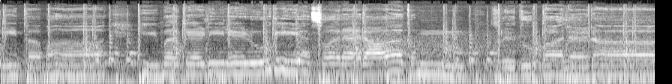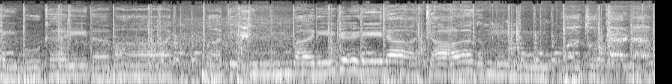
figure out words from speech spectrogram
പൂരിതമായി ഹിമകളിലെഴുതിയ സ്വരരാഗം മൃദുപാലരായി മുഖരിതമായി മതിഹിം വരികളിലാത്യാഗം മധുകണമായി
